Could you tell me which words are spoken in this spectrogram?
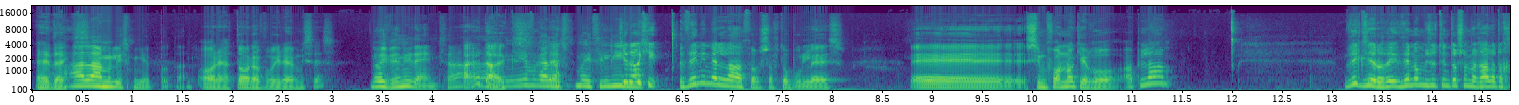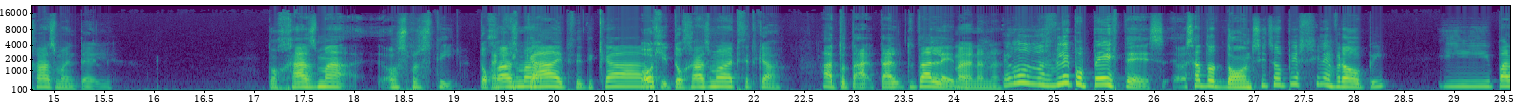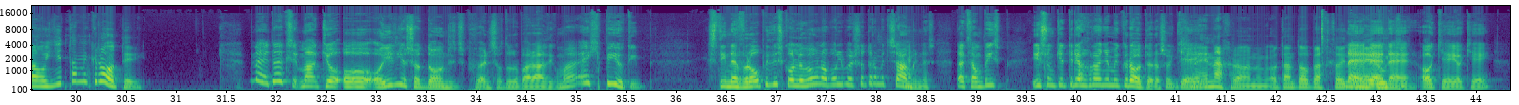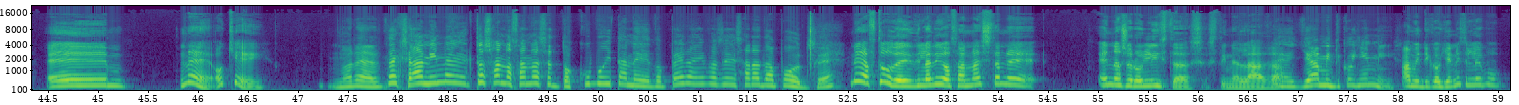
Εντάξει. Αλλά να μιλήσουμε για τίποτα άλλο. Ωραία, τώρα που ηρέμησες. Όχι, δεν ηρέμησα. Α, εντάξει. Έβγαλα, ας Έτσι. πούμε, έτσι λίγο. Κοίτα, όχι, δεν είναι λάθος αυτό που λες. Ε, συμφωνώ κι εγώ. Απλά. Δεν ξέρω, δεν, δεν νομίζω ότι είναι τόσο μεγάλο το χάσμα εν τέλει. Το χάσμα ως προς τι; Το Τακτικά, χάσμα. επιθετικά; Όχι, το χάσμα επιθετικά. Α, το, τα, τα, το ταλέντο. Ναι, ναι, ναι. Εγώ βλέπω παίχτες σαν τον Ντόνσιτ, ο οποίος στην Ευρώπη η παραγωγή ήταν μικρότερη. Ναι, εντάξει, μα και ο, ο, ο ίδιος ο Ντόντζιτς που φέρνει σε αυτό το παράδειγμα έχει πει ότι στην Ευρώπη δυσκολευόμουν πολύ περισσότερο με τις άμυνες. Εντάξει, θα μου πεις, ήσουν και τρία χρόνια μικρότερος, οκ. Σε Ένα χρόνο. Όταν το είπε αυτό ήταν Ναι, ναι, rookie. ναι, OK, OK. Ε, ναι, οκ. Ωραία, εντάξει, αν είναι εκτός αν ο Θανάσης Αντετοκούμπο ήταν εδώ πέρα, έβαζε 40 πόντους. Ε. Ναι, αυτό δε, δηλαδή ο Θανάσης ήταν ένας ρολίστας στην Ελλάδα. Ε, για αμυντικογενή. Αμυντικογενή, δηλαδή που.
